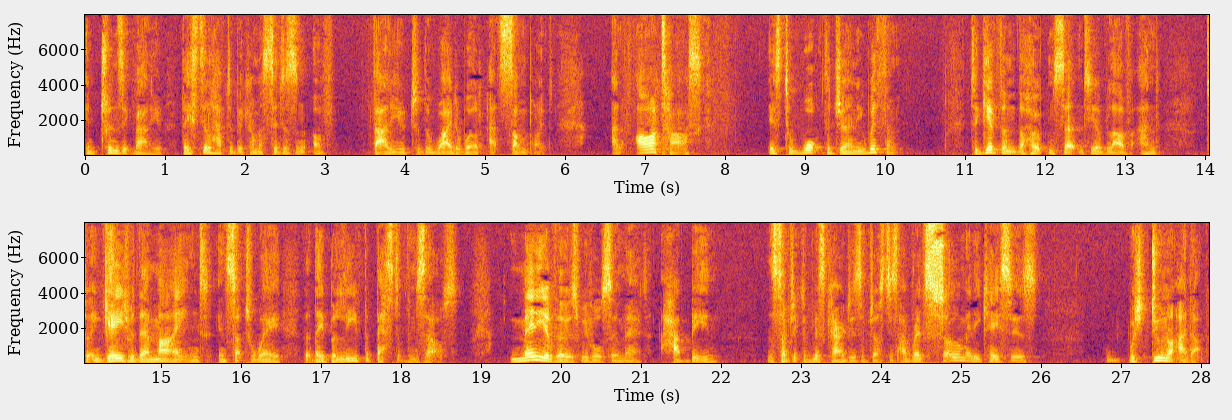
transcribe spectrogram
intrinsic value. They still have to become a citizen of value to the wider world at some point. And our task is to walk the journey with them, to give them the hope and certainty of love and to engage with their mind in such a way that they believe the best of themselves. Many of those we've also met have been the subject of miscarriages of justice. I've read so many cases which do not add up.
